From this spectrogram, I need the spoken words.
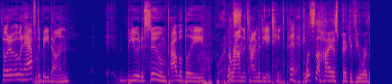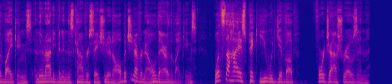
so it, it would have to be done. You would assume probably oh, around the time of the 18th pick. What's the highest pick if you were the Vikings? And they're not even in this conversation at all, but you never know. They are the Vikings. What's the highest pick you would give up for Josh Rosen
